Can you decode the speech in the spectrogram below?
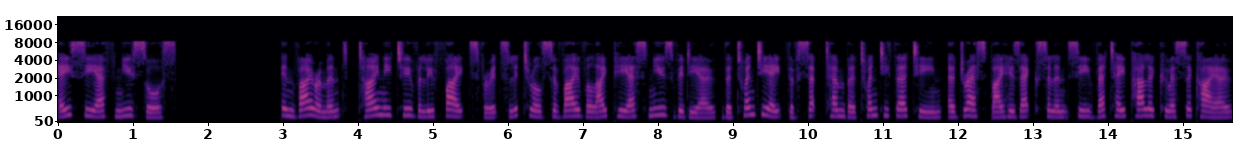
ACF Newsource Environment, Tiny Tuvalu fights for its literal survival IPS News video the 28th of September 2013 address by His Excellency Vete Palakua Sakaio,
